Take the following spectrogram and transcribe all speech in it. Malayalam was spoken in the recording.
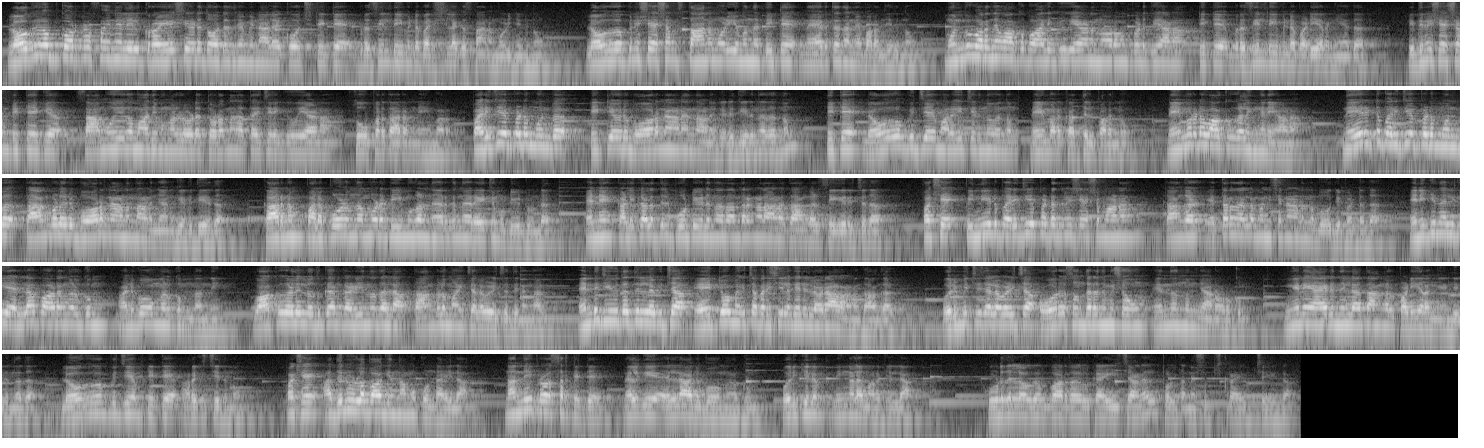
ലോകകപ്പ് ക്വാർട്ടർ ഫൈനലിൽ ക്രൊയേഷ്യയുടെ തോറ്റത്തിന് പിന്നാലെ കോച്ച് ടിറ്റെ ബ്രസീൽ ടീമിന്റെ പരിശീലക സ്ഥാനം ഒഴിഞ്ഞിരുന്നു ലോകകപ്പിന് ശേഷം സ്ഥാനമൊഴിയുമെന്ന് ടിറ്റെ നേരത്തെ തന്നെ പറഞ്ഞിരുന്നു. മുൻപ് പറഞ്ഞ വാക്ക് പാലിക്കുകയാണെന്ന് ഓർമ്മപ്പെടുത്തിയാണ് ടിറ്റെ ബ്രസീൽ ടീമിന്റെ പടിയിറങ്ങിയത്. ഇതിനുശേഷം ടിറ്റയ്ക്ക് സാമൂഹിക മാധ്യമങ്ങളിലൂടെ തുറന്നു കത്തയച്ചിരിക്കുകയാണ് സൂപ്പർ താരം നെയ്മർ. പരിചയപ്പെടും മുൻപ് ടിറ്റെ ഒരു ബോറനാണെന്നാണ് കരുതിയിരുന്നതെന്നും ടിറ്റെ ലോകകപ്പ് വിജയം അറിയിച്ചിരുന്നുവെന്നും നെയ്മർ കത്തിൽ പറഞ്ഞു. നെയ്മറുടെ വാക്കുകൾ ഇങ്ങനെയാണ്. നേരിട്ട് പരിചയപ്പെടും മുൻപ് താങ്കൾ ഒരു ബോറനാണെന്നാണ് ഞാൻ കരുതിയത്. കാരണം പലപ്പോഴും നമ്മുടെ ടീമുകൾ നേർക്കുന്ന റേറ്റ് മുട്ടിയിട്ടുണ്ട്. എന്നെ കളിക്കളത്തിൽ പൂട്ടിയിടുന്ന തന്ത്രങ്ങളാണ് താങ്കൾ സ്വീകരിച്ചത്. പക്ഷേ പിന്നീട് പരിചയപ്പെട്ടതിനു ശേഷമാണ് താങ്കൾ എത്ര നല്ല മനുഷ്യനാണെന്ന് ബോധ്യപ്പെട്ടത്. എനിക്ക് നൽകിയ എല്ലാ പാഠങ്ങൾക്കും അനുഭവങ്ങൾക്കും നന്ദി. വാക്കുകളിൽ ഒതുക്കാൻ കഴിയുന്നതല്ല താങ്കളുമായി ചെലവഴിച്ച ദിനങ്ങൾ. എന്റെ ജീവിതത്തിൽ ലഭിച്ച ഏറ്റവും മികച്ച പരിശീലകരിൽ ഒരാളാണ് താങ്കൾ. ഒരുമിച്ച് ചെലവഴിച്ച ഓരോ സുന്ദര നിമിഷവും എന്നെന്നും ഞാൻ ഓർക്കും. ഇങ്ങനെയായിരുന്നില്ല താങ്കൾ പടിയിറങ്ങേണ്ടിയിരുന്നത്. ലോകകപ്പ് വിജയം ടിറ്റെ അർഹിച്ചിരുന്നു. പക്ഷേ അതിനുള്ള ഭാഗ്യം നമുക്കുണ്ടായില്ല. നന്ദി പ്രൊഫസർ ടിറ്റെ നൽകിയ എല്ലാ അനുഭവങ്ങൾക്കും ഒരിക്കലും നിങ്ങളെ മറക്കില്ല. കൂടുതൽ ലോകകപ്പ് വാർത്തകൾക്കായി ഈ ചാനൽ ഇപ്പോൾ തന്നെ സബ്സ്ക്രൈബ് ചെയ്യുക.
